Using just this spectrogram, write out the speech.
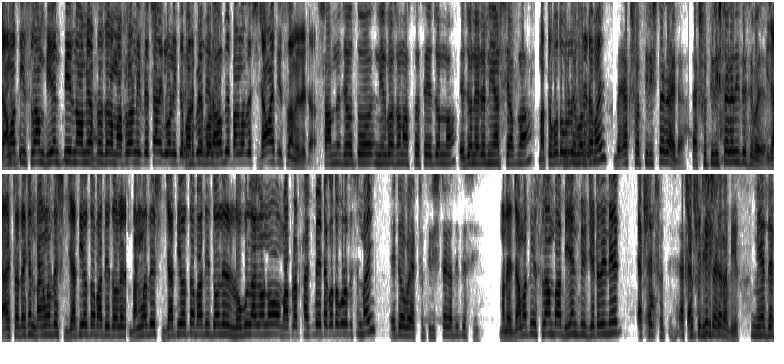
জামাত ইসলাম বিএনপির নামে আপনারা যারা মাফলার নিতে চান এগুলো নিতে পারবেন। এটা হবে বাংলাদেশ জামায়াত ইসলামের এটা। সামনে যেহেতু নির্বাচন আসতেছে এই জন্য এই জন্য এটা নিয়ে আসছি আপনার। মাত্র কত দিচ্ছেন এটা ভাই? একশো তিরিশ টাকা এটা। একশো তিরিশ টাকা দিতেছি ভাই। এই যে আরেকটা দেখেন বাংলাদেশ জাতীয়তাবাদী দলের বাংলাদেশ জাতীয়তাবাদী দলের লোগো লাগানো মাফলার থাকবে এটা কত করে দিচ্ছেন ভাই? এটাও ভাই একশো তিরিশ টাকা দিতেছি। মানে জামাতে ইসলাম বা বিএনপি যেটারই নেক টাকা। টাকা পিস মেয়েদের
